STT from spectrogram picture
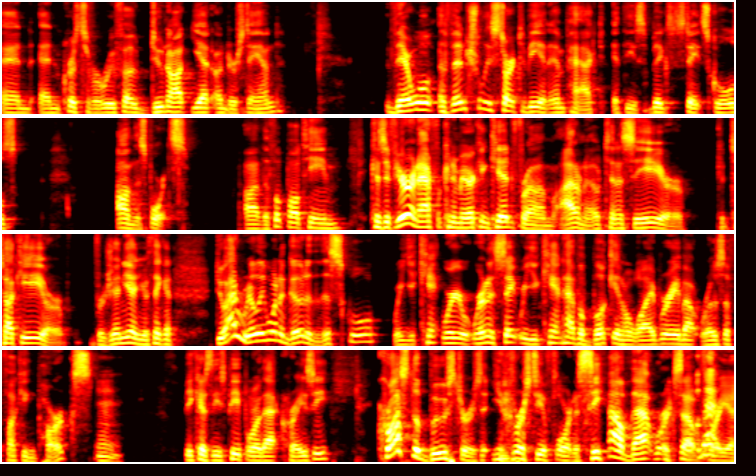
and and Christopher Rufo do not yet understand. There will eventually start to be an impact at these big state schools on the sports, on the football team. Because if you're an African American kid from I don't know Tennessee or Kentucky or Virginia, and you're thinking, do I really want to go to this school where you can't where we're in a state where you can't have a book in a library about Rosa fucking Parks Mm. because these people are that crazy? Cross the boosters at University of Florida. See how that works out Well, for you.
